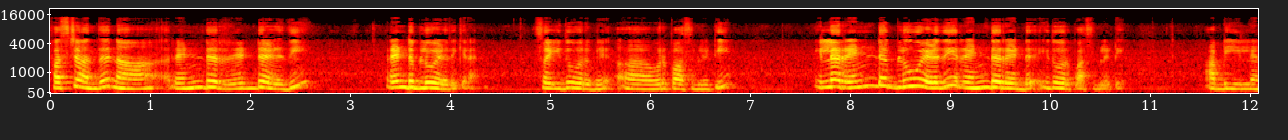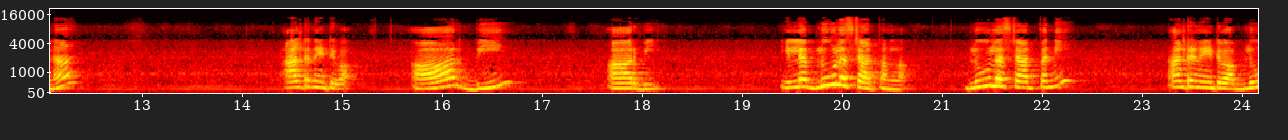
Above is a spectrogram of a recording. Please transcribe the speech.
ஃபஸ்ட்டு வந்து நான் ரெண்டு ரெட் எழுதி ரெண்டு ப்ளூ எழுதிக்கிறேன். ஸோ இது ஒரு ஒரு பாசிபிலிட்டி இல்லை ரெண்டு ப்ளூ எழுதி ரெண்டு ரெட் இது ஒரு பாசிபிலிட்டி அப்படி இல்லைன்னா ஆல்டர்னேட்டிவா ஆர்பி ஆர்பி இல்லை ப்ளூவில் ஸ்டார்ட் பண்ணலாம். ப்ளூவில் ஸ்டார்ட் பண்ணி ஆல்டர்னேட்டிவா ப்ளூ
